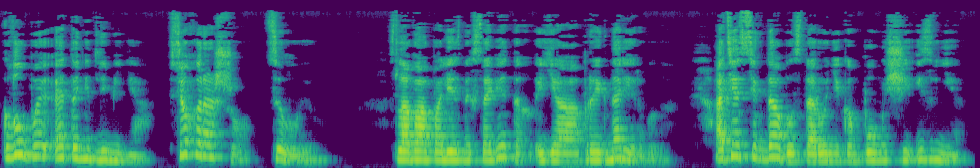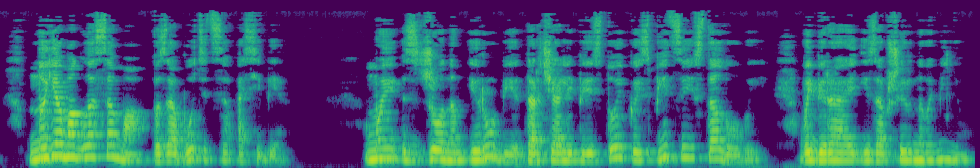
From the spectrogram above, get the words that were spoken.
Клубы – это не для меня. Все хорошо. Целую. Слова о полезных советах я проигнорировала. Отец всегда был сторонником помощи извне, но я могла сама позаботиться о себе. Мы с Джоном и Руби торчали перед стойкой с пиццей в столовой, выбирая из обширного меню.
